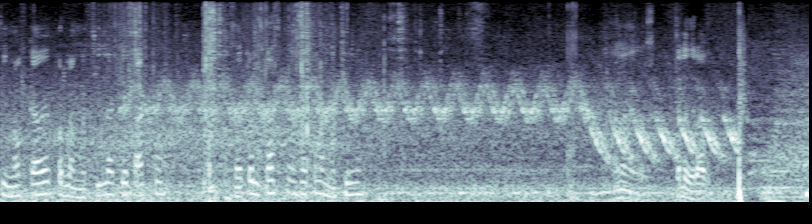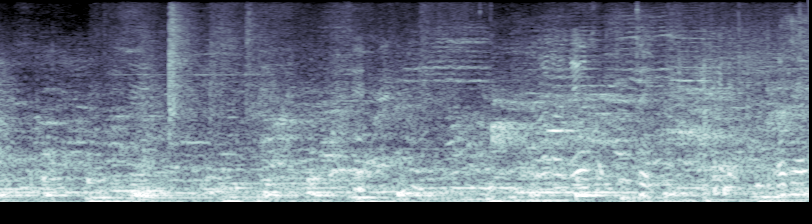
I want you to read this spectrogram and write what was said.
Si no cabe por la mochila, ¿qué saco? Saco el casco, saco la mochila. Bueno amigos, te lo grabo. Sí. Gracias.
